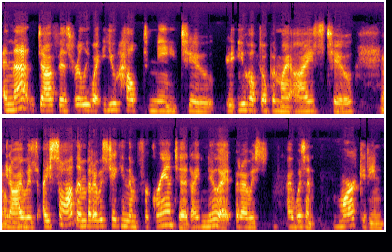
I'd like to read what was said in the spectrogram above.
And that Duff is really what you helped me to. You helped open my eyes to. Yeah. You know, I was I saw them, but I was taking them for granted. I knew it, but I was I wasn't marketing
